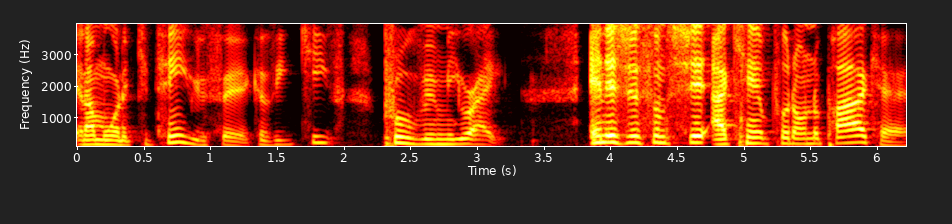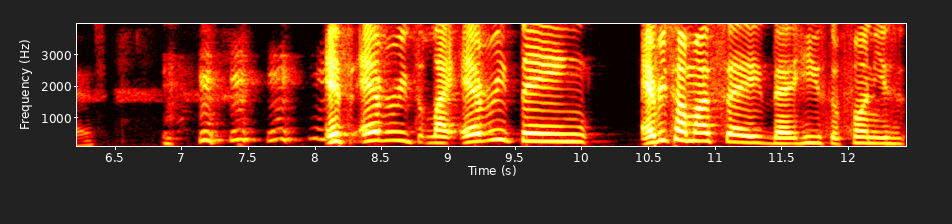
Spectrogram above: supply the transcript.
and I'm going to continue to say it because he keeps proving me right. And it's just some shit I can't put on the podcast. It's every like everything. Every time I say that he's the funniest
